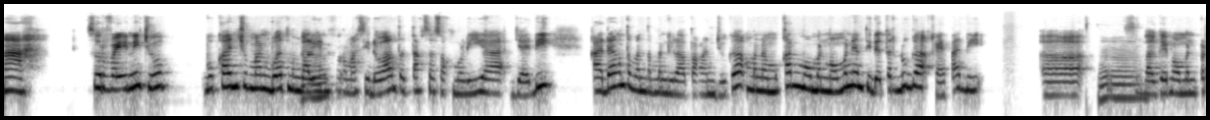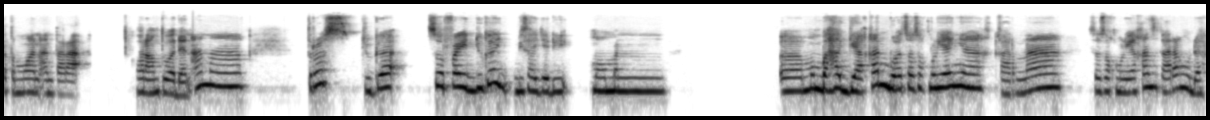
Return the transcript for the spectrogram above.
Nah, survei ini cukup bukan cuma buat menggali hmm. informasi doang tentang sosok mulia. Jadi kadang teman-teman di lapangan juga menemukan momen-momen yang tidak terduga kayak tadi uh, hmm. sebagai momen pertemuan antara orang tua dan anak. Terus juga survei juga bisa jadi momen uh, membahagiakan buat sosok mulianya karena sosok mulia kan sekarang udah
